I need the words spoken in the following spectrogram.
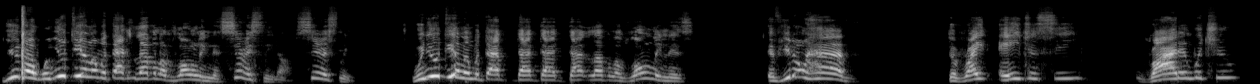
you know, when you're dealing with that level of loneliness, seriously though, seriously, when you're dealing with that that that that level of loneliness, if you don't have the right agency riding with you,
